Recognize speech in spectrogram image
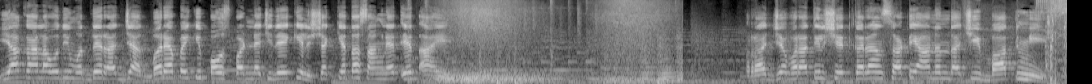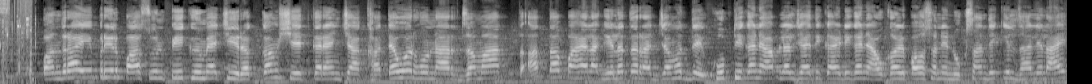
या कालावधीमध्ये राज्यात बऱ्यापैकी पाऊस पडण्याची देखील शक्यता सांगण्यात येत आहे. राज्यभरातील शेतकऱ्यांसाठी आनंदाची बातमी. पंधरा एप्रिलपासून पीक विम्याची रक्कम शेतकऱ्यांच्या खात्यावर होणार जमा आता पाहायला गेलं तर राज्यामध्ये खूप ठिकाणी आपल्याला ज्या काही ठिकाणी अवकाळी पावसाने नुकसान देखील झालेलं आहे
